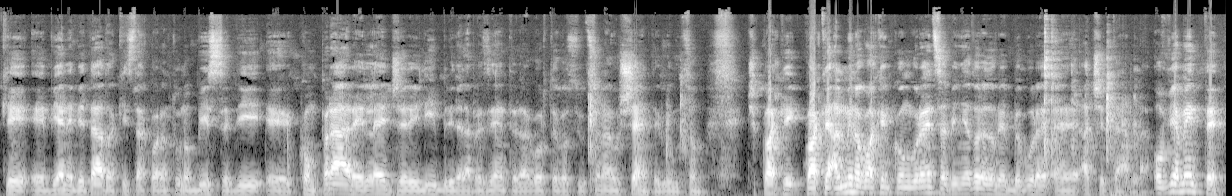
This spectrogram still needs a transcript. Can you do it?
che eh, viene vietato a chi sta al 41 bis di eh, comprare e leggere i libri della Presidente della Corte Costituzionale uscente, quindi insomma qualche, qualche, almeno qualche incongruenza Pignatore dovrebbe pure eh, accettarla. Ovviamente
